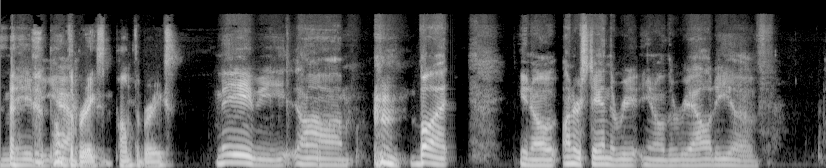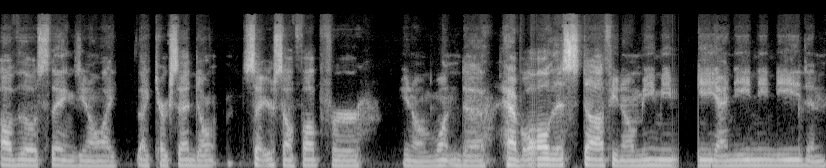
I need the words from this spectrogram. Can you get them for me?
maybe pump yeah. the brakes pump the brakes. Maybe um but you know understand the re- you know the reality of of those things you know? Like like turk said don't set yourself up for you know wanting to have all this stuff you know me me me i need need need and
